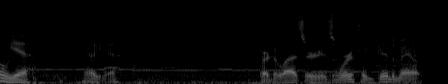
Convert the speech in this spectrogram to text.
Oh yeah, hell yeah. Fertilizer is worth a good amount.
